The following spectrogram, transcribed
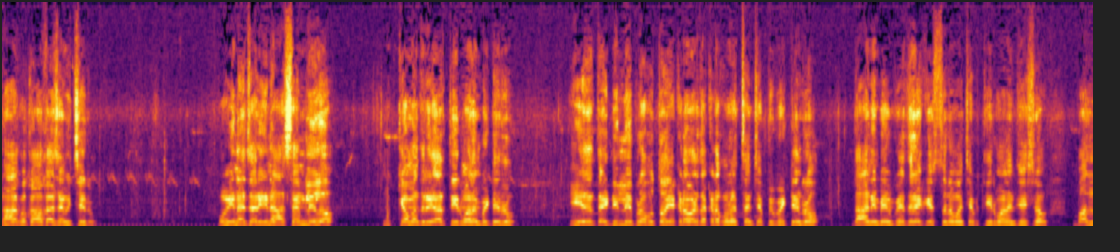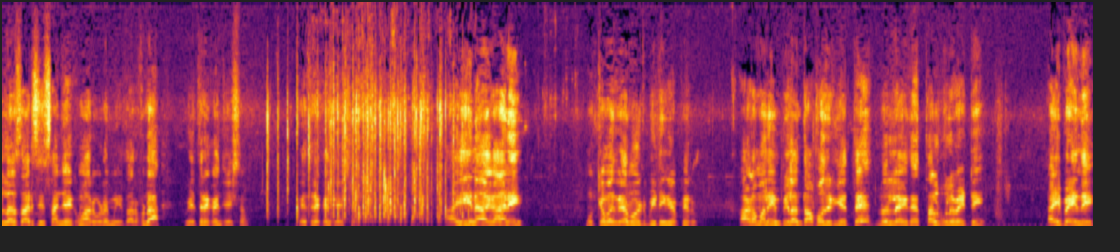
నాకు ఒక అవకాశం ఇచ్చారు పోయిన జరిగిన అసెంబ్లీలో ముఖ్యమంత్రి గారు తీర్మానం పెట్టిర్రు. ఏదైతే ఢిల్లీ ప్రభుత్వం ఎక్కడ పడితే అక్కడ కొనొచ్చని చెప్పి పెట్టినరో దాన్ని మేము వ్యతిరేకిస్తున్నామని చెప్పి తీర్మానం చేసినాం. బల్ల సరిసి సంజయ్ కుమార్ కూడా మీ తరఫున వ్యతిరేకం చేసినాం. వ్యతిరేకం చేసినాం అయినా కానీ ముఖ్యమంత్రి గారు మొదటి మీటింగ్ చెప్పారు. ఆడ మన ఎంపీలంతా అపోజిట్ చేస్తే లొల్లి అయితే తలుపులు పెట్టి అయిపోయింది.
